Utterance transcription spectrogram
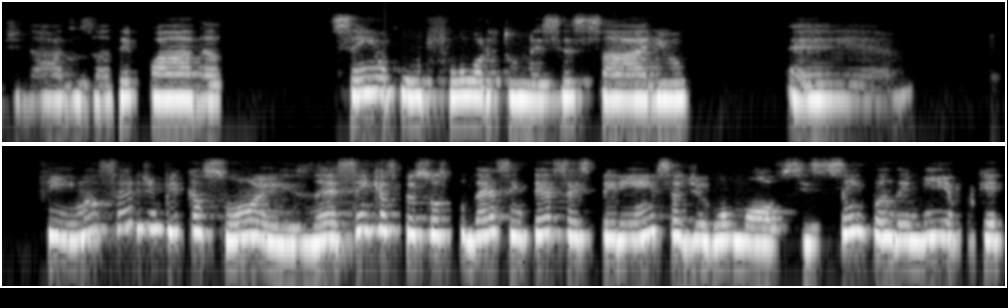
de dados adequada, sem o conforto necessário, é, enfim, uma série de implicações, né? sem que as pessoas pudessem ter essa experiência de home office sem pandemia, porque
